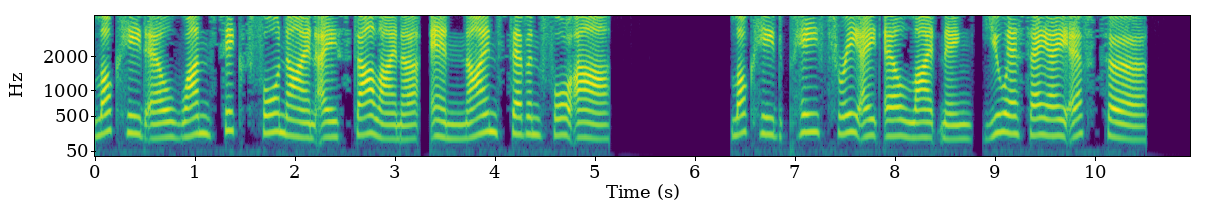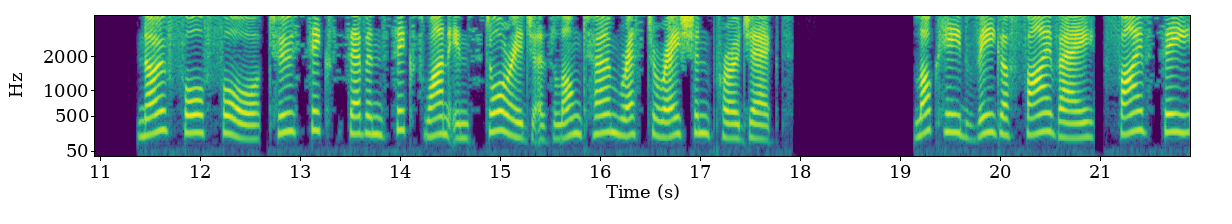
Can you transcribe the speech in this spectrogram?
Lockheed L-1649A Starliner, N974R Lockheed P-38L Lightning, USAAF Sir. No 44-26761 in storage as long-term restoration project. Lockheed Vega 5A, 5C,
